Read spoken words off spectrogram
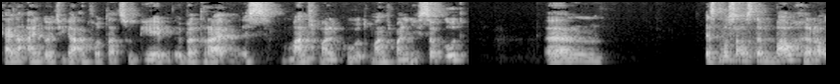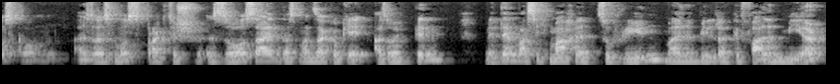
keine eindeutige Antwort dazu geben. Übertreiben ist manchmal gut, manchmal nicht so gut. Ähm, es muss aus dem Bauch herauskommen. Also es muss praktisch so sein, dass man sagt, okay, also ich bin mit dem, was ich mache, zufrieden. Meine Bilder gefallen mir.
